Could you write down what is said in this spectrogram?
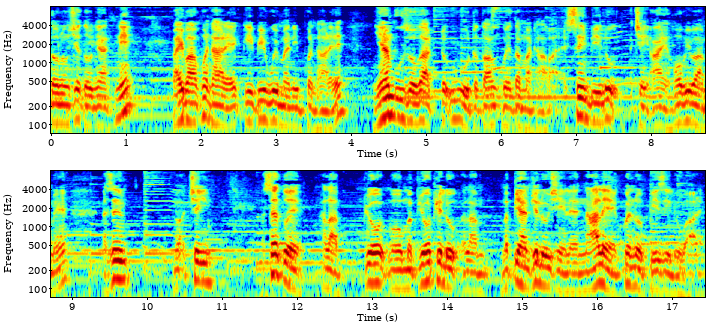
သုံးလုံး၈သုံးညနှစ်ဘိုင်ဘာဖွင့်ထားတယ် KB ဝိမန်နီဖွင့်ထားတယ်ညံပူစောကတူဦးကိုတစ်တောင်းခွဲသတ်မှတ်ထားပါတယ်အစဉ်ပြေလို့အချိန်အားရင်ဟောပေးပါမယ်အစဉ်အချိန်အဆက်အသွယ်ဟလာ ပြောဟိုမပြောဖြစ်လို့ဟလာမပြန်ဖြစ်လို့ရှိရင်လည်းနားလေခွင့်လို့ပေးစီလိုပါတယ်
